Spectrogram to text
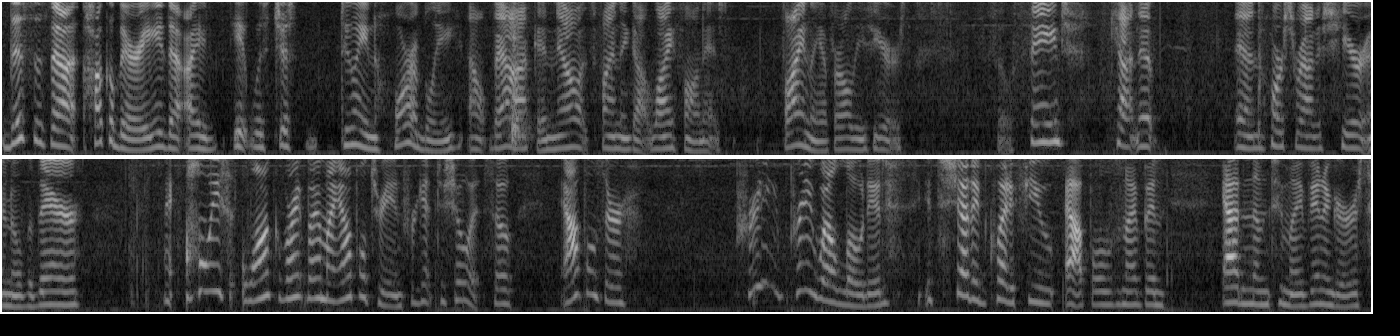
This is that huckleberry that I, it was just doing horribly out back and now it's finally got life on it. Finally after all these years. So sage, catnip, and horseradish here and over there. I always walk right by my apple tree and forget to show it. So apples are pretty pretty well loaded. It's shedded quite a few apples and I've been adding them to my vinegars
